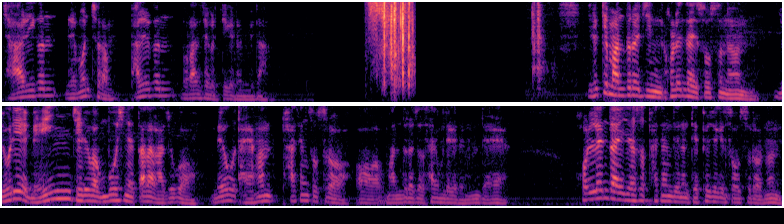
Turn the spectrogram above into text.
잘 익은 레몬처럼 밝은 노란색을 띠게 됩니다. 이렇게 만들어진 홀랜다이 소스는 요리의 메인 재료가 무엇이냐에 따라 가지고 매우 다양한 파생 소스로 어, 만들어져 사용되게 되는데 홀랜다이즈에서 파생되는 대표적인 소스로는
